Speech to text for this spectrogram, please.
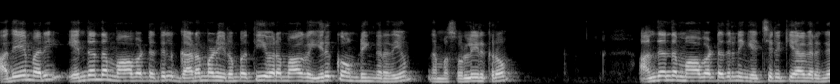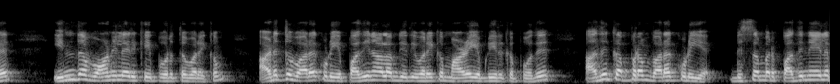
அதே மாதிரி எந்தெந்த மாவட்டத்தில் கனமழை ரொம்ப தீவிரமாக இருக்கும் அப்படிங்கிறதையும் நம்ம சொல்லியிருக்கிறோம். அந்தந்த மாவட்டத்தில் நீங்கள் எச்சரிக்கையாக இருங்க. இந்த வானிலை அறிக்கை பொறுத்தவரைக்கும், அடுத்து வரக்கூடிய 14ஆம் தேதி வரைக்கும் மழை எப்படி இருக்க போது, அதுக்கப்புறம் வரக்கூடிய டிசம்பர் 17,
